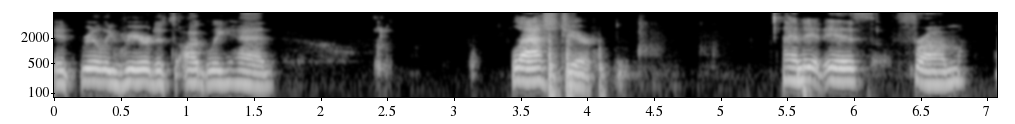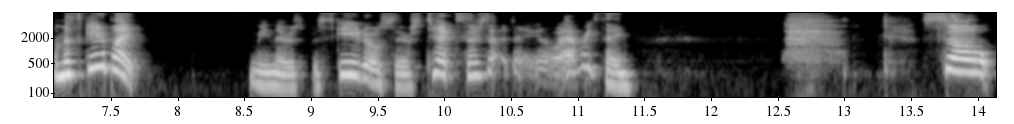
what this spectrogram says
it really reared its ugly head last year. And it is from a mosquito bite. I mean, there's mosquitoes, there's ticks, there's you know, everything. So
